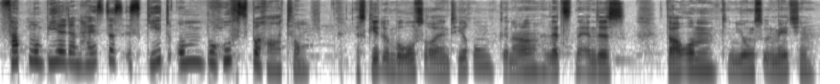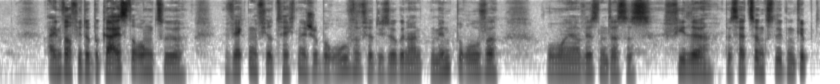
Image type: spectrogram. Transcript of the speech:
Fabmobil, dann heißt das, es geht um Berufsberatung. Es geht um Berufsorientierung, genau. Letzten Endes darum, den Jungs und Mädchen einfach wieder Begeisterung zu wecken für technische Berufe, für die sogenannten MINT-Berufe, wo wir ja wissen, dass es viele Besetzungslücken gibt.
